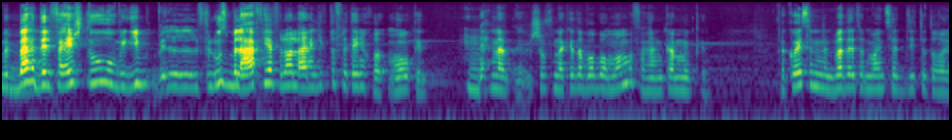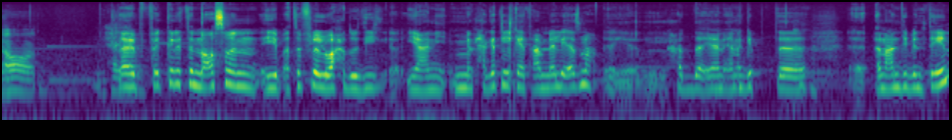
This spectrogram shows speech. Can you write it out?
متبهدل في عيشته وبيجيب الفلوس بالعافية. فلو لأ أنا أجيب طفل تاني خلاص. ما هو كده. إحنا شفنا كده بابا وماما فهنكمل كده. فكويس إن بدأت ال mindset دي تتغير. آه. دي حاجة. طيب فكرة إن أصلا يبقى طفل لوحده دي يعني من الحاجات اللي كانت عاملة لي أزمة آه، لحد يعني أنا جبت آه، أنا عندي بنتين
